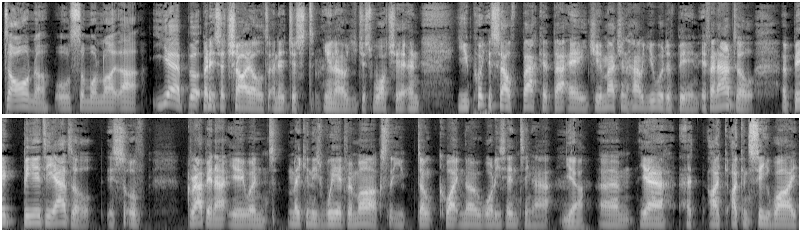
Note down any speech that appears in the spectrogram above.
Donna or someone like that. Yeah, but But it's a child, and it just, you know, you just watch it, and you put yourself back at that age. You imagine how you would have been if an adult, a big beardy adult, is sort of grabbing at you and making these weird remarks that you don't quite know what he's hinting at. yeah, Um, yeah, I, I can see why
